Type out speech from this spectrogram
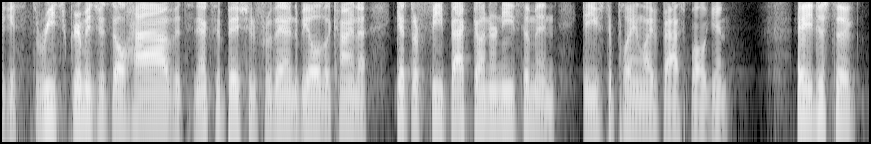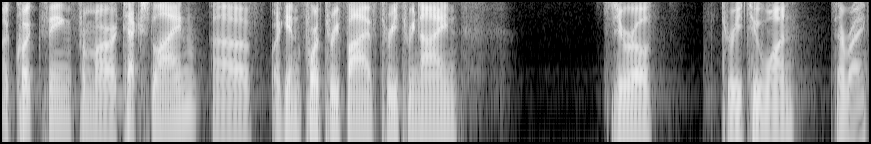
I guess three scrimmages they'll have. It's an exhibition for them to be able to kind of get their feet back underneath them and get used to playing live basketball again. Hey, just a, a quick thing from our text line. Uh, again, 435 339 0321. Is that right?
